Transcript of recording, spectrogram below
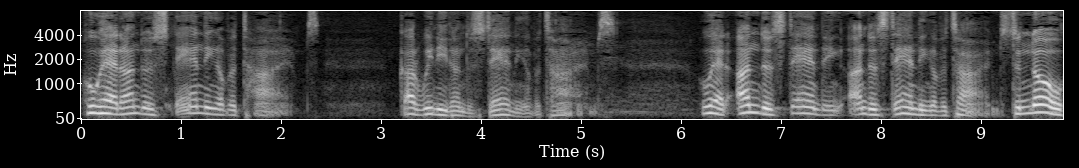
Who had understanding of the times. God, we need understanding of the times who had understanding, understanding of the times, to know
